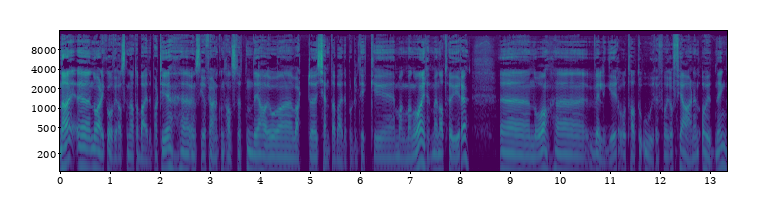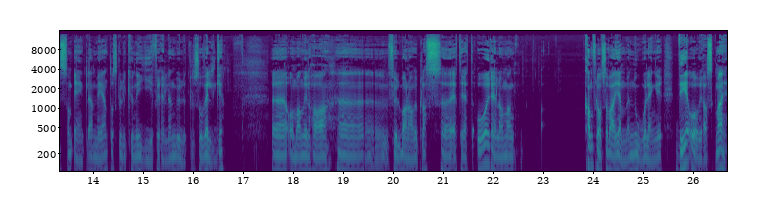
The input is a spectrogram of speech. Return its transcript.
Nei, eh, nå er det ikke overraskende at Arbeiderpartiet eh, ønsker å fjerne kontantstøtten. Det har jo eh, vært kjent arbeiderpolitikk i mange, mange år. Men at Høyre nå velger å ta til orde for å fjerne en ordning som egentlig er ment å skulle kunne gi foreldre en mulighet til å velge om man vil ha full barnehageplass etter et år, eller om man kan få lov til å være hjemme noe lenger. Det overrasker meg.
